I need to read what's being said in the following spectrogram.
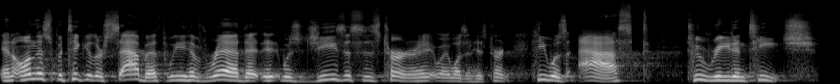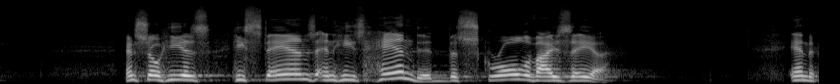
And on this particular Sabbath, we have read that it was Jesus' turn. It wasn't his turn. He was asked to read and teach. And so he, is, he stands and he's handed the scroll of Isaiah. And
